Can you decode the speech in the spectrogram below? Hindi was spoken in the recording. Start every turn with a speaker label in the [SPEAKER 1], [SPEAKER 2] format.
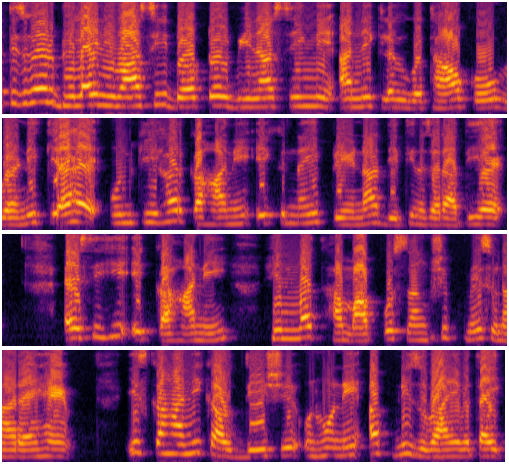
[SPEAKER 1] छत्तीसगढ़ भिलाई निवासी डॉक्टर बीना सिंह ने अनेक लघु कथाओं को वर्णित किया है। उनकी हर कहानी एक नई प्रेरणा देती नज़र आती है। ऐसी ही एक कहानी, हिम्मत हम आपको संक्षिप्त में सुना रहे हैं। इस कहानी का उद्देश्य उन्होंने अपनी जुबानी बताई।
